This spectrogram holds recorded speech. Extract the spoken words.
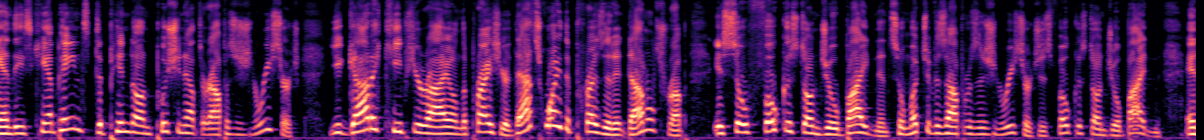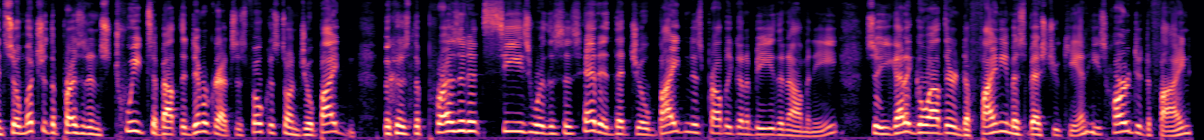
and these campaigns depend on pushing out their opposition research. You got to keep your eye on the prize here. That's why the president, Donald Trump, is so focused on Joe Biden, and so much of his opposition research is focused on Joe Biden, and so much of the president's tweets about the Democrats is focused on Joe Biden because the president sees where this is headed, that Joe Biden is probably going to be the nominee. So you got to go out there and define him as best you can. He's hard to define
